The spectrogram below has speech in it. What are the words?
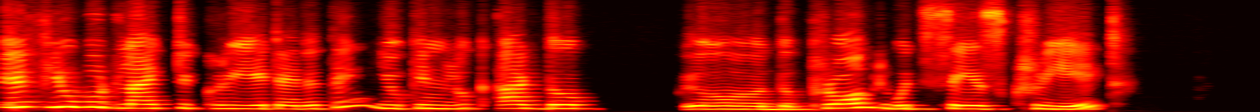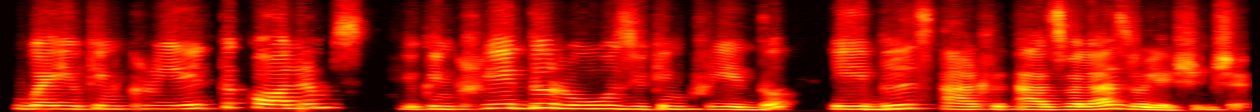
If you would like to create anything, you can look at the uh, the prompt which says create, where you can create the columns, you can create the rows, you can create the tables as well as relationship.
